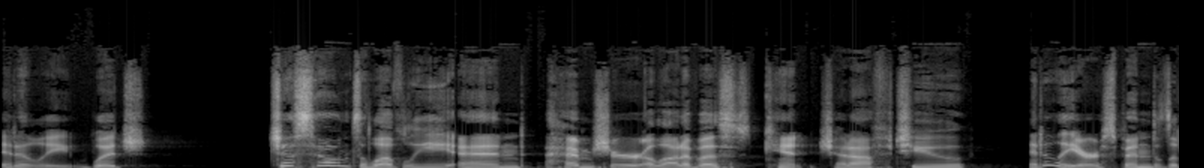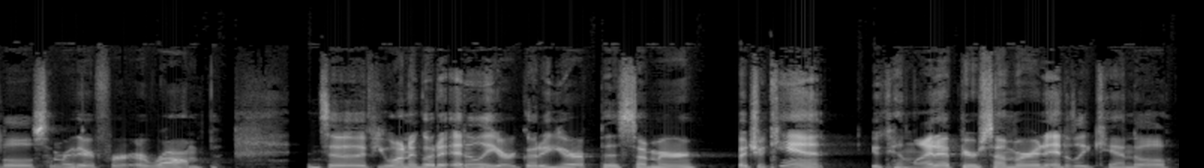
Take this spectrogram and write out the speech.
Italy, which just sounds lovely. And I'm sure a lot of us can't jet off to Italy or spend a little summer there for a romp. And so if you want to go to Italy or go to Europe this summer, but you can't, you can light up your Summer in Italy candle.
